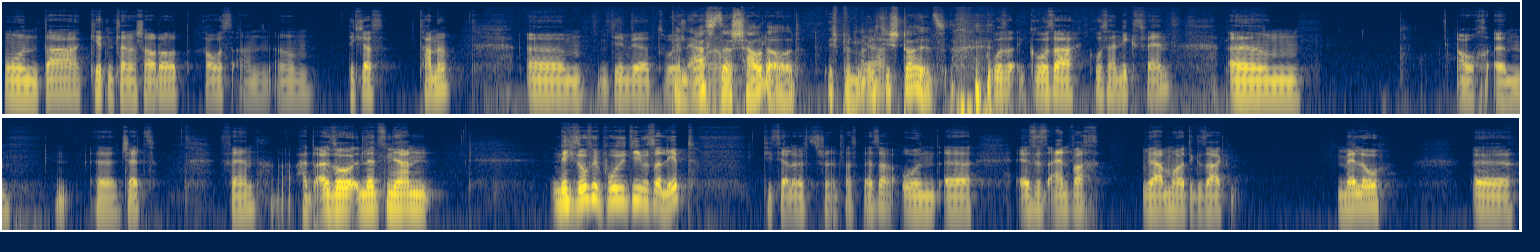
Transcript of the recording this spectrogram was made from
Und da geht ein kleiner Shoutout raus an ähm, Niklas Tanne, ähm, mit dem wir drüber Dein erster haben. Shoutout. Ich bin ja. richtig stolz. Großer, großer, großer Knicks-Fan. Ähm, auch ähm, äh, Jets-Fan. Hat also in den letzten Jahren nicht so viel Positives erlebt. Dieses Jahr läuft es schon etwas besser. Und äh, es ist einfach, wir haben heute gesagt, Mello äh,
